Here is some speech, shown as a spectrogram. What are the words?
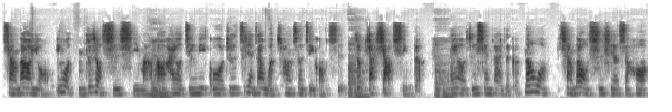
想到有，因为我们就是有实习嘛，嗯然后还有经历过，就是之前在文创设计公司，嗯就比较小型的，还嗯有就是现在这个。然后我想到我实习的时候，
